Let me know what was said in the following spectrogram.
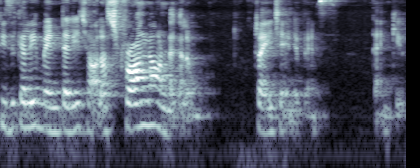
ఫిజికలీ మెంటలీ చాలా స్ట్రాంగ్గా ఉండగలము. ట్రై చేయండి ఫ్రెండ్స్. Thank you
